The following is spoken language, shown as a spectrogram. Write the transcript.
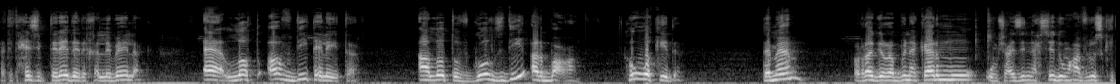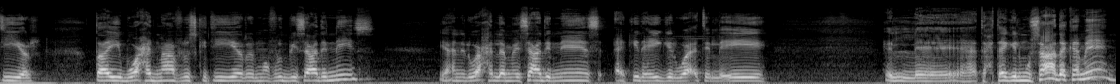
هتتحسب تلاتة دي خلي بالك. A lot of دي تلاتة. A lot of goals دي أربعة. هو كده. تمام؟ الراجل ربنا كرمه ومش عايزين نحسده معاه فلوس كتير. طيب واحد معاه فلوس كتير المفروض بيساعد الناس. يعني الواحد لما يساعد الناس أكيد هيجي الوقت اللي إيه؟ اللي هتحتاج المساعدة كمان.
